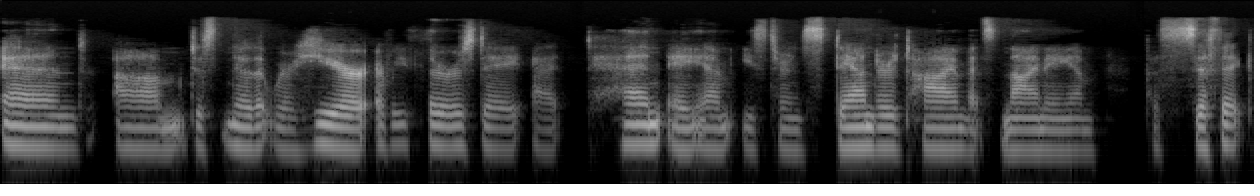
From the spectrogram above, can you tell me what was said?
And um, just know that we're here every Thursday at 10 a.m. Eastern Standard Time. That's 9 a.m. Pacific.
